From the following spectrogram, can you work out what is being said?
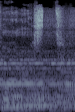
forest.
